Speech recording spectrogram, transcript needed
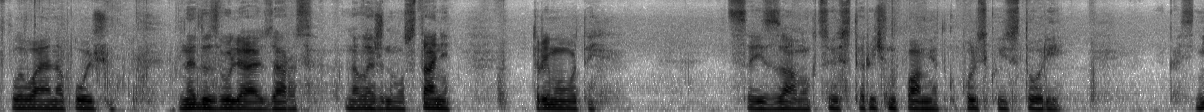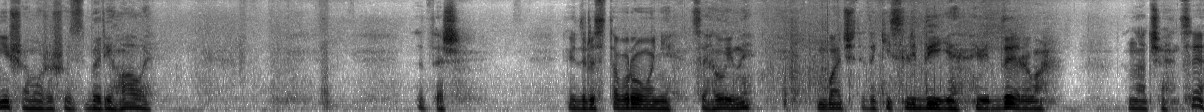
впливає на Польщу, не дозволяють зараз в належному стані утримувати цей замок, цю історичну пам'ятку польської історії. Якась ніша, може щось зберігали. Це теж відреставровані цеглини. Бачите, такі сліди є від дерева. Наче це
